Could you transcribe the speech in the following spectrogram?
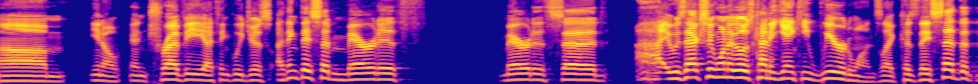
Um, you know, and Trevi, I think we just I think they said Meredith Meredith said ah, it was actually one of those kind of Yankee weird ones, like because they said that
